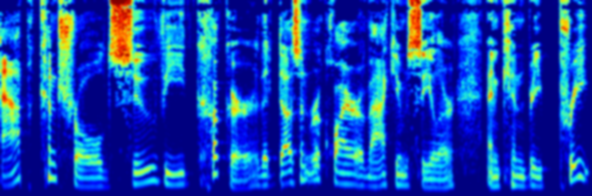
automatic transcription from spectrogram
app controlled sous vide cooker that doesn't require a vacuum sealer and can be pre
